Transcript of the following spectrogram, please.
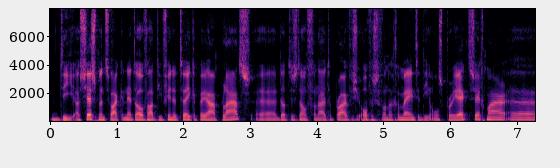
die assessments waar ik het net over had, die vinden twee keer per jaar plaats. Uh, dat is dan vanuit de privacy officer van de gemeente die ons project zeg maar uh,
